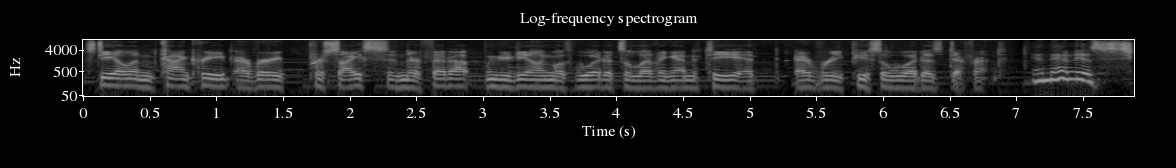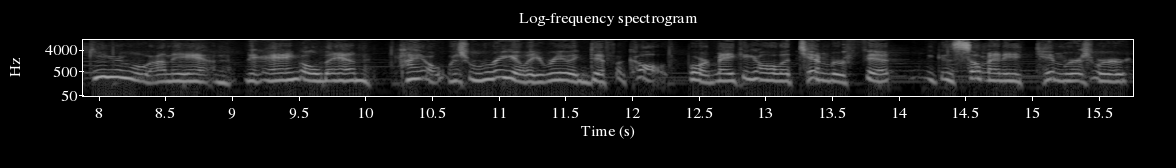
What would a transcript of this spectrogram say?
Steel and concrete are very precise in their fit up. When you're dealing with wood, it's a living entity. It, every piece of wood is different. And then this skew on the end, the angled end, kind of was really, really difficult for making all the timber fit because so many timbers were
